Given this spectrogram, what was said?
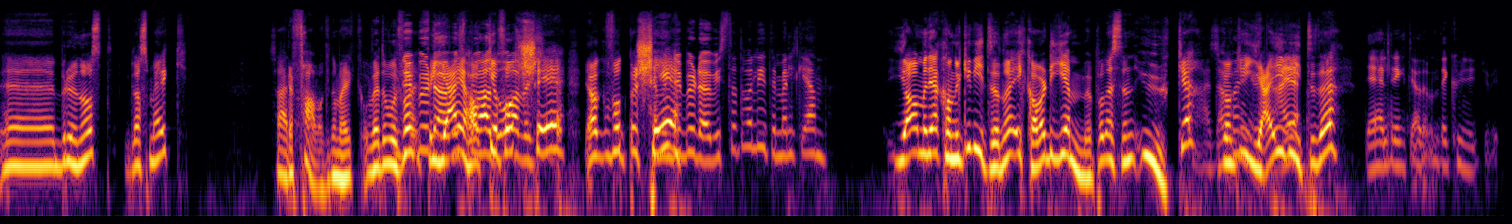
Eh, brunost, glass melk. Så er det faen meg ikke noe melk. Og vet du hvorfor? Du For jeg har ikke fått skjed! Jeg har ikke fått beskjed! men du burde jo visst at det var lite melk igjen. Ja, men jeg kan jo ikke vite det når jeg ikke har vært hjemme på nesten en uke. Nei, Så kan ikke jeg vite det. Det er helt riktig, ja, det- men det kunne ikke vite.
